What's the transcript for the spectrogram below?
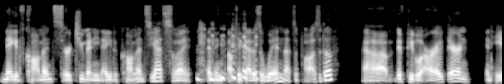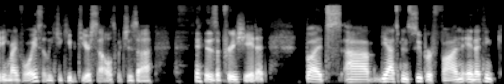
negative comments or too many negative comments yet. So I, I think I'll take that as a win. That's a positive. Um, if people are out there and, and hating my voice, at least you keep it to yourselves, which is uh is appreciated. But um, yeah, it's been super fun, and I think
